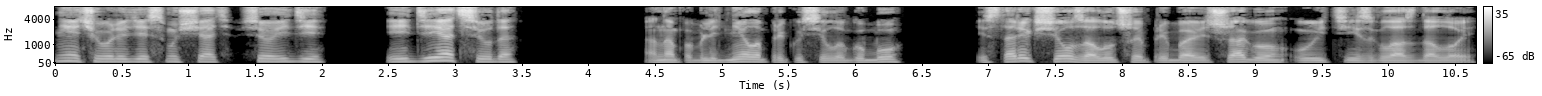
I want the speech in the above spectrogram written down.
Нечего людей смущать. Все, иди. Иди отсюда». Она побледнела, прикусила губу, и старик счел за лучшее прибавить шагу, уйти из глаз долой.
